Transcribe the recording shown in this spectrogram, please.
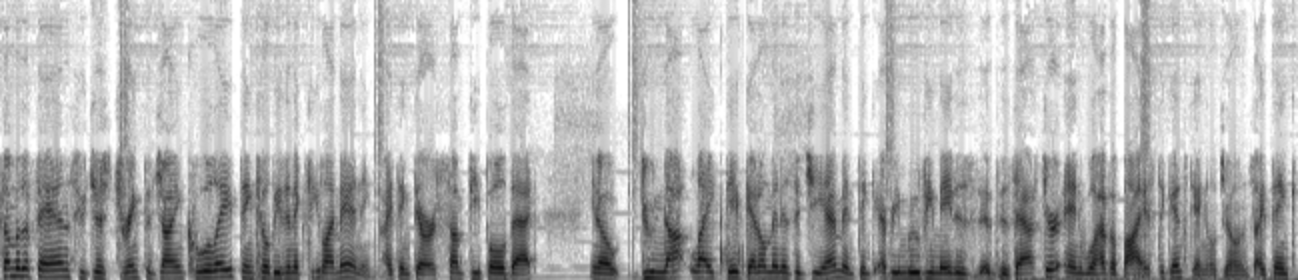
some of the fans who just drink the giant Kool-Aid think he'll be the next Eli Manning. I think there are some people that, you know, do not like Dave Gettleman as a GM and think every move he made is a disaster and will have a bias against Daniel Jones. I think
